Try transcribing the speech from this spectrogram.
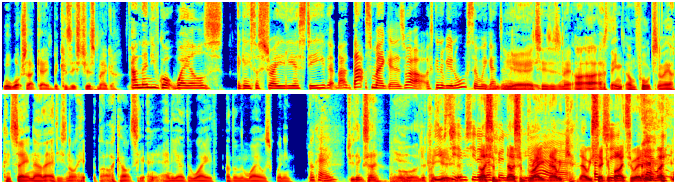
will watch that game because it's just mega. And then you've got Wales against Australia, Steve. That, that that's mega as well. It's going to be an awesome weekend of rugby. Yeah, it is, isn't it? I, I, I think, unfortunately, I can say it now that Eddie's not hit, but I can't see it any, any other way other than Wales winning. that Okay. Do you think so? Oh, look at You've you! seen- have you seen nice, and, in- nice and brave. Now we now we said goodbye to Eddie. didn't we? Exactly.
